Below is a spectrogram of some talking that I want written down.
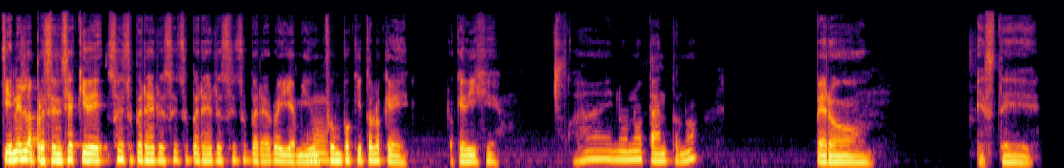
tienes la presencia aquí de soy superhéroe, soy superhéroe, soy superhéroe y a mí Mm. fue un poquito lo que, lo que dije. Ay, no, no tanto, ¿no? Pero, este...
